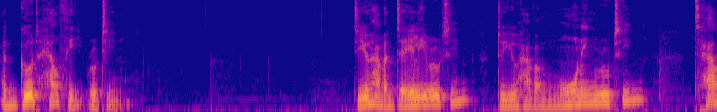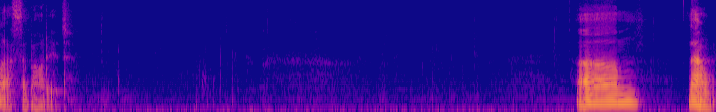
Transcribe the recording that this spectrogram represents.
a good, healthy routine. Do you have a daily routine? Do you have a morning routine? Tell us about it. Um, now,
